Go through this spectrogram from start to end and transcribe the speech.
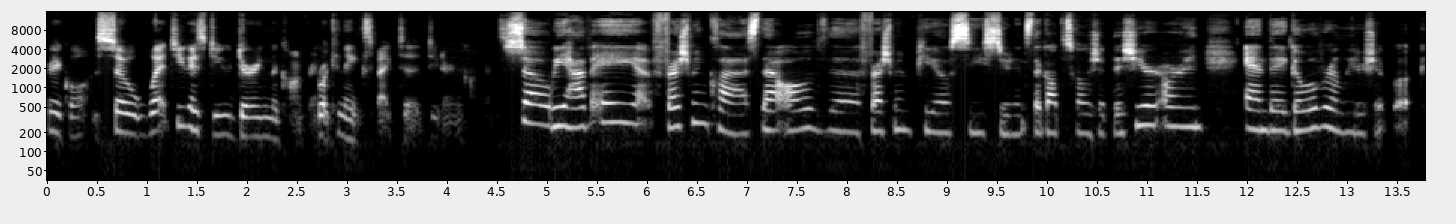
Very cool. So, what do you guys do during the conference? What can they expect to do during the conference? So we have a freshman class that all of the freshman PLC students that got the scholarship this year are in, and they go over a leadership book.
